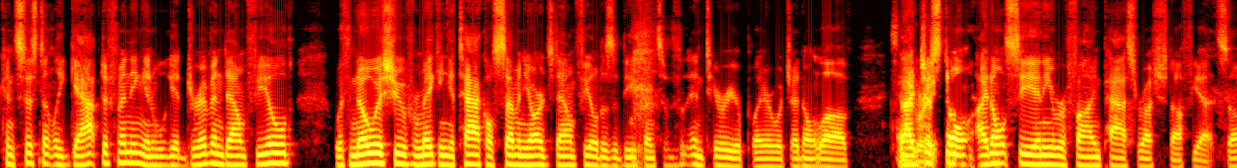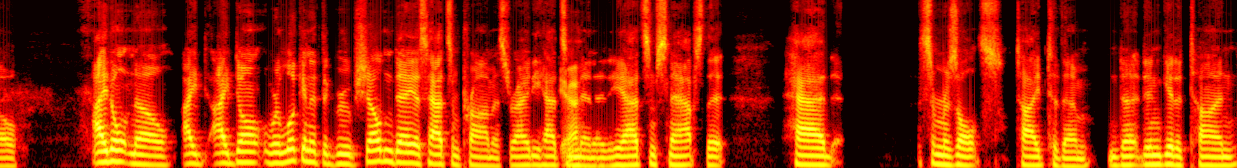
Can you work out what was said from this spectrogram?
consistently gap defending, and will get driven downfield with no issue for making a tackle seven yards downfield as a defensive interior player, which I don't love It's and I great. just don't I don't see any refined pass rush stuff yet. So I don't know. I I don't we're looking at the group. Sheldon Day has had some promise, right? He had some Yeah. minute. He had some snaps that had some results tied to them. D- didn't get a ton.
